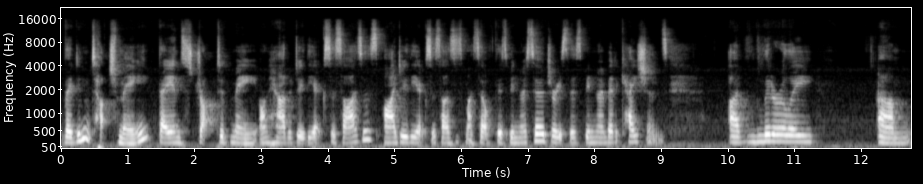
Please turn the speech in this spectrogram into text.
they didn't touch me. They instructed me on how to do the exercises. I do the exercises myself. There's been no surgeries. There's been no medications. I've literally um,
